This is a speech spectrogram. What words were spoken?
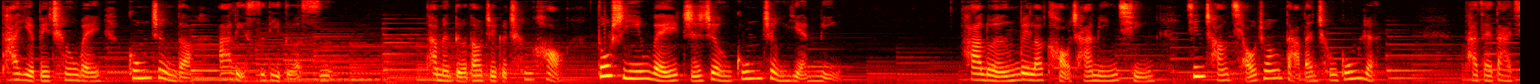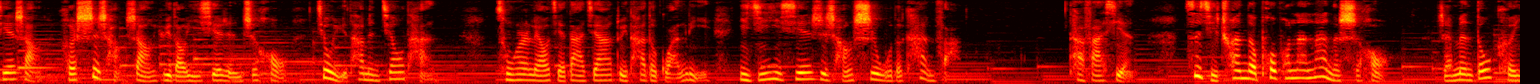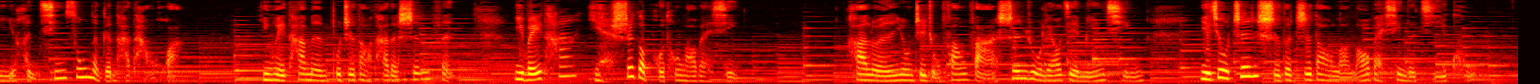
他也被称为公正的阿里斯蒂德斯。他们得到这个称号，都是因为执政公正严明。哈伦为了考察民情，经常乔装打扮成工人。他在大街上和市场上遇到一些人之后，就与他们交谈，从而了解大家对他的管理以及一些日常事务的看法。他发现，自己穿得破破烂烂的时候，人们都可以很轻松地跟他谈话。因为他们不知道他的身份，以为他也是个普通老百姓。哈伦用这种方法深入了解民情，也就真实的知道了老百姓的疾苦，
